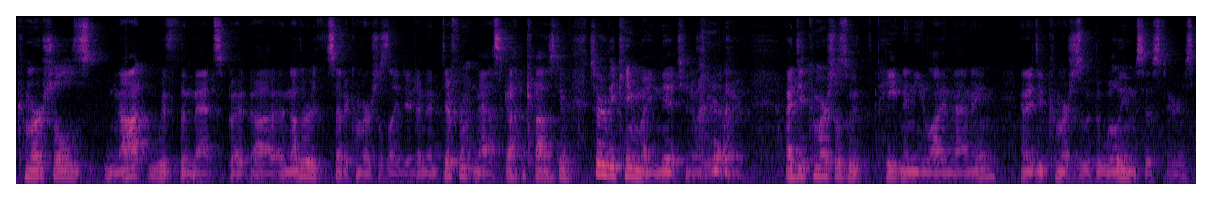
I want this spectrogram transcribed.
commercials, not with the Mets, but uh, another set of commercials I did in a different mascot costume. Sort of became my niche in a weird way. I did commercials with Peyton and Eli Manning, and I did commercials with the Williams sisters.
